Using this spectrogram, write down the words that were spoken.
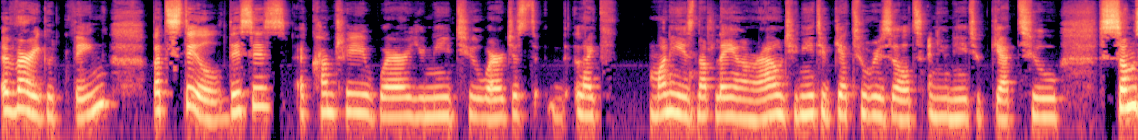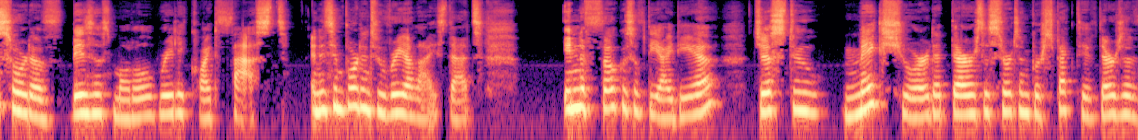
a very good thing. But still, this is a country where you need to, where just like money is not laying around. You need to get to results and you need to get to some sort of business model really quite fast. And it's important to realize that in the focus of the idea, just to make sure that there's a certain perspective, there's a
